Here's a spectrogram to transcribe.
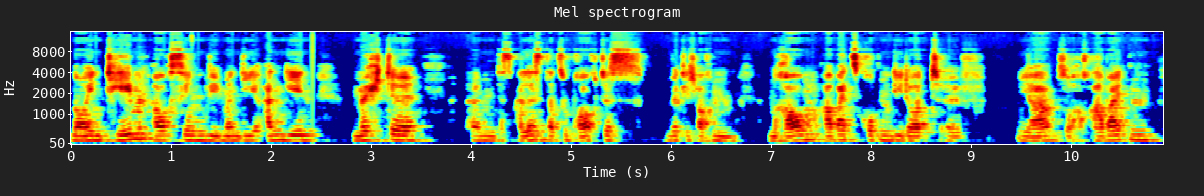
neuen Themen auch sind, wie man die angehen möchte. Ähm, das alles dazu braucht es wirklich auch einen, einen Raum, Arbeitsgruppen, die dort äh, ja so auch arbeiten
